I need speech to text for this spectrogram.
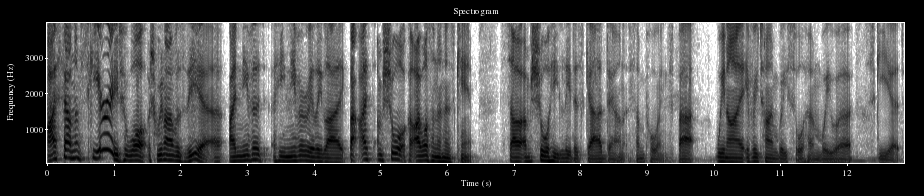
I found him scary to watch when I was there. I never, he never really like, but I, I'm sure I wasn't in his camp, so I'm sure he let his guard down at some points. But when I, every time we saw him, we were scared.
